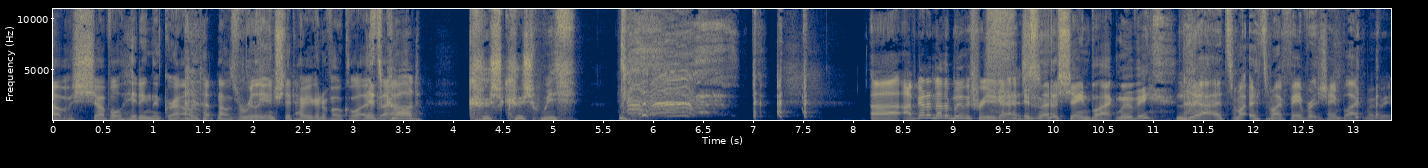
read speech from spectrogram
of a shovel hitting the ground, and I was really interested how you're going to vocalize It's that. called Kush Kush with. uh, I've got another movie for you guys. Isn't that a Shane Black movie? yeah, it's my it's my favorite Shane Black movie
